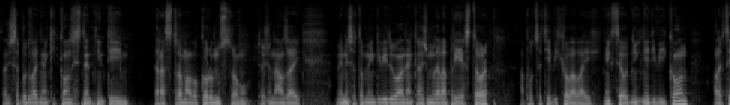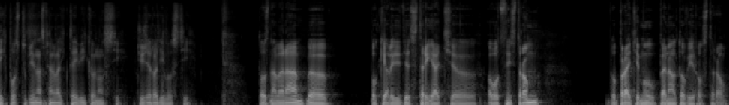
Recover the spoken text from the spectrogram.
snaží sa budovať nejaký konzistentný tím, teraz strom alebo korunu stromu. Takže naozaj venuje sa tomu individuálne a každému dáva priestor a v podstate vychováva ich. Nechce od nich hneď výkon, ale chce ich postupne nasmerovať k tej výkonnosti, čiže rodivosti. To znamená, e, pokiaľ idete strihať e, ovocný strom, doprajte mu penaltový rozstrel.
